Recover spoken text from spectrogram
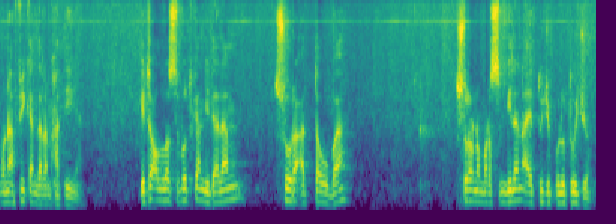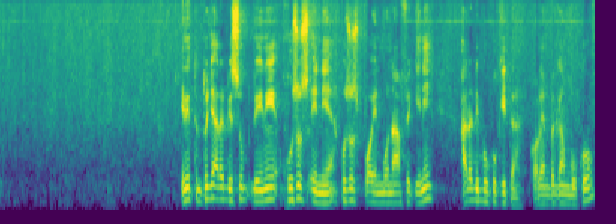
munafikan dalam hatinya. Itu Allah sebutkan di dalam surah At-Taubah surah nomor 9 ayat 77. Ini tentunya ada di sub ini khusus ini ya, khusus poin munafik ini ada di buku kita. Kalau yang pegang buku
